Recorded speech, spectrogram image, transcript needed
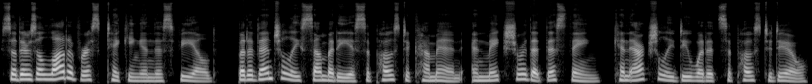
So there's a lot of risk taking in this field, but eventually somebody is supposed to come in and make sure that this thing can actually do what it's supposed to do.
